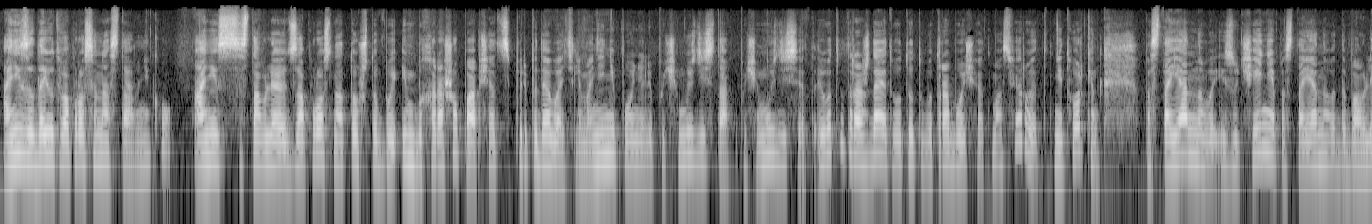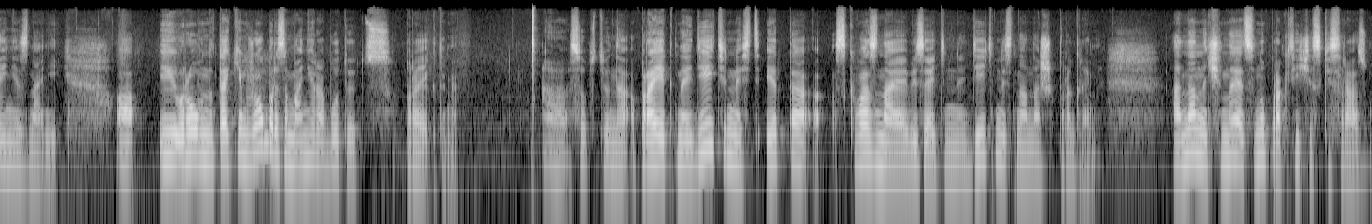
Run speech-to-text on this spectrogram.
они задают вопросы наставнику, они составляют запрос на то, чтобы им бы хорошо пообщаться с преподавателем. Они не поняли, почему здесь так, почему здесь это. И вот это рождает вот эту вот рабочую атмосферу, этот нетворкинг постоянного изучения, постоянного добавления знаний. А, и ровно таким же образом они работают с проектами. А, собственно, проектная деятельность — это сквозная обязательная деятельность на нашей программе. Она начинается ну, практически сразу.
